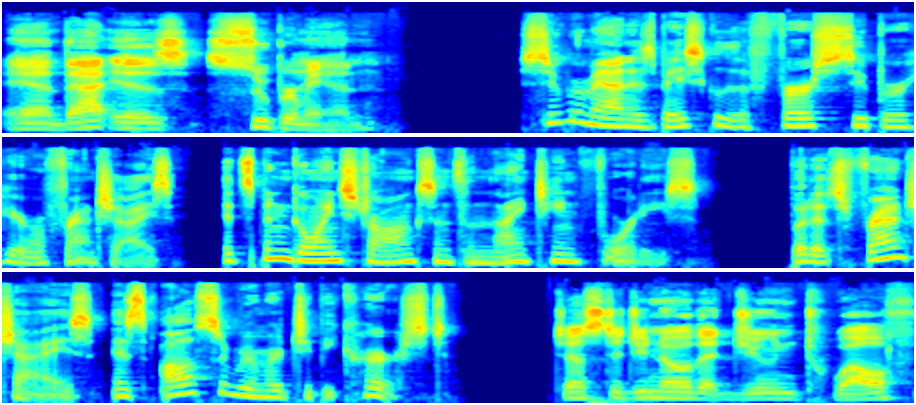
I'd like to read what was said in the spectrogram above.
and that is Superman. Superman is basically the first superhero franchise. It's been going strong since the 1940s, but its franchise is also rumored to be cursed. Jess, did you know that June 12th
